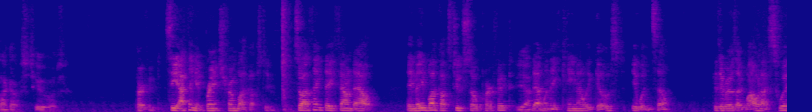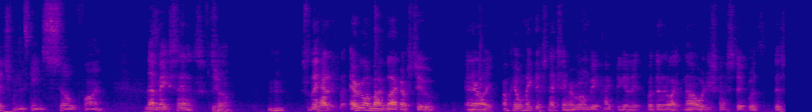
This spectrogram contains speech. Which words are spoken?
Black Ops Two was. Perfect. See, I think it branched from Black Ops 2. So I think they found out they made Black Ops 2 so perfect Yeah. that when they came out with Ghost, it wouldn't sell. Because everybody was like, why would I switch when this game's so fun? That makes sense. Yeah. So. Mhm. So they had everyone buy Black Ops Two, and they're like, okay, we'll make this next game. Everyone will be hyped to get it. But then they're like, no, we're just gonna stick with this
